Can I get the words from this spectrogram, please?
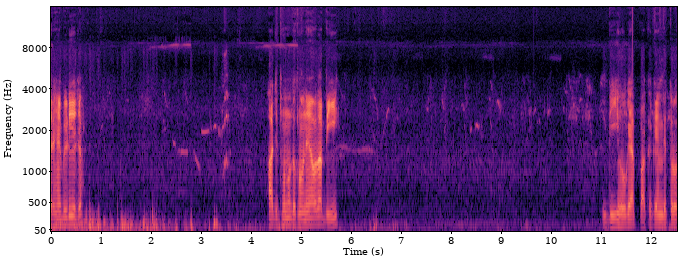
ਰਹੇ ਵੀਡੀਓ 'ਚ। ਅੱਜ ਤੁਹਾਨੂੰ ਦਿਖਾਉਨੇ ਆ ਉਹਦਾ ਬੀ। ਬੀ ਹੋ ਗਿਆ ਪੱਕ ਕੇ ਮਿੱਤਰੋ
